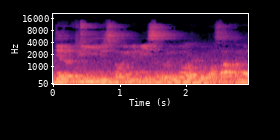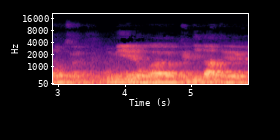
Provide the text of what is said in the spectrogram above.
где-то три с половиной месяца вроде была как бы посадка, но вот э, умерил э, кандидаты,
